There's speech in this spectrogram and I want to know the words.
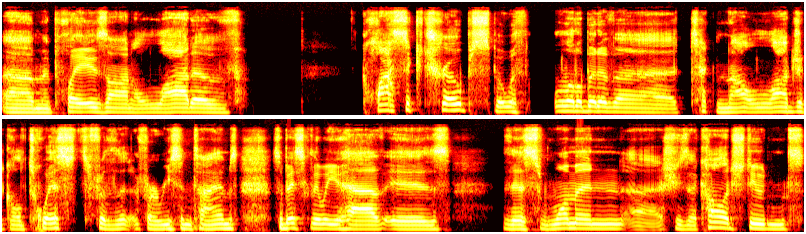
Um, it plays on a lot of classic tropes, but with a little bit of a technological twist for the for recent times. So basically, what you have is this woman. Uh, she's a college student,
